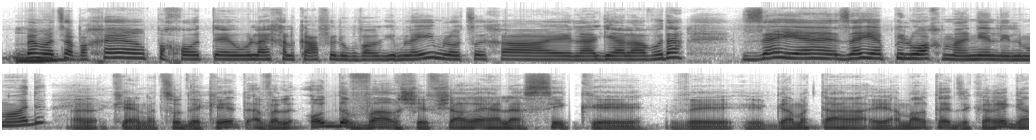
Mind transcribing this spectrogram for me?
במצב אחר, פחות, אה, אולי חלקה אפילו כבר גמלאים, לא צריכה אה, להגיע לעבודה. זה יהיה, זה יהיה פילוח מעניין ללמוד. אה, כן, את צודקת, אבל עוד דבר שאפשר היה להסיק, וגם אתה אמרת את זה כרגע,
